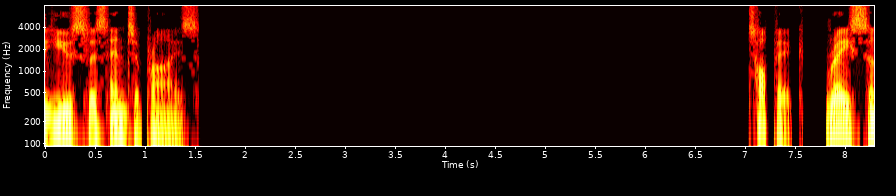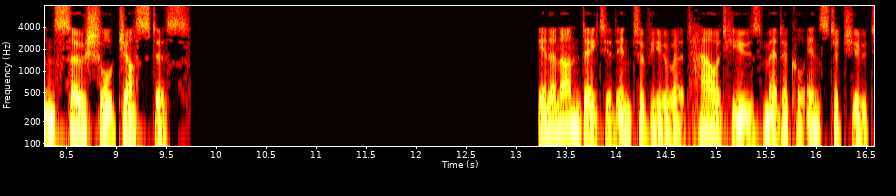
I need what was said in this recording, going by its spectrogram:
a useless enterprise. Topic: Race and social justice. In an undated interview at Howard Hughes Medical Institute,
